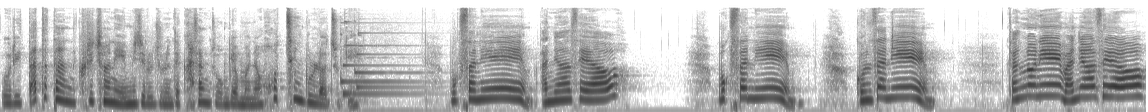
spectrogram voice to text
우리 따뜻한 크리스천의 이미지를 주는데 가장 좋은 게 뭐냐? 호칭 불러주기. 목사님, 안녕하세요. 목사님, 권사님, 장로님, 안녕하세요.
